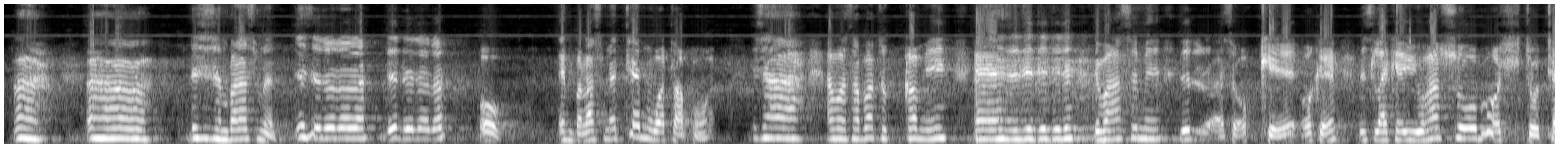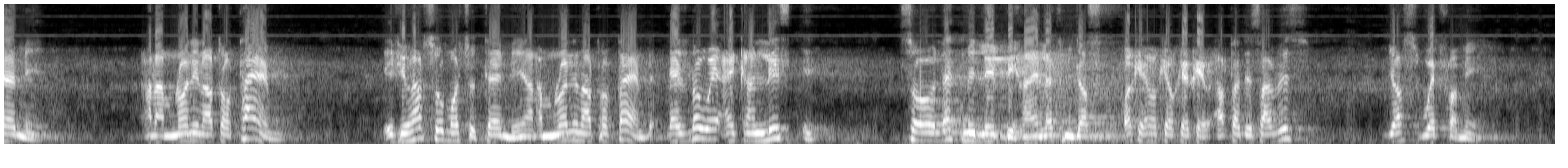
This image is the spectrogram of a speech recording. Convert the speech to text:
uh, uh, this is embarrassment. This is, oh, embarrassment. Tell me what happened. He said, I was about to come in, and they were asking me. I said, okay, okay. It's like uh, you have so much to tell me, and I'm running out of time. If you have so much to tell me, and I'm running out of time, there's no way I can listen. So let me leave behind. Let me just, okay, okay, okay, okay. After the service, just wait for me.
